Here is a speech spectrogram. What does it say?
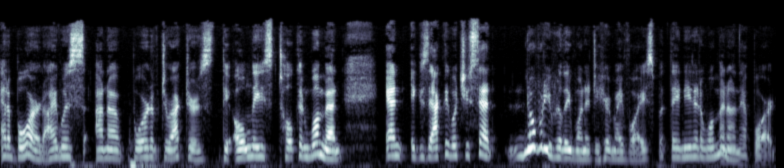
at a board. I was on a board of directors, the only token woman. And exactly what you said, nobody really wanted to hear my voice, but they needed a woman on that board.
